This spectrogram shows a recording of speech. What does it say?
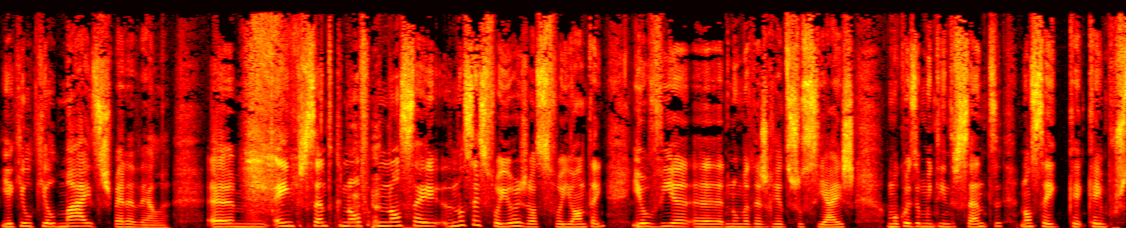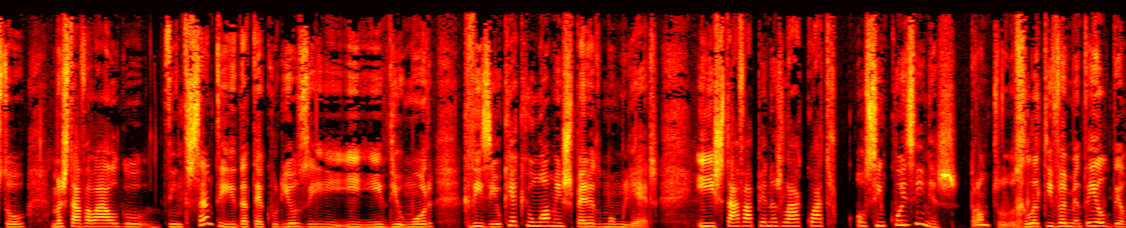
e aquilo que ele mais espera dela. Um, é interessante que não, não, sei, não sei se foi hoje ou se foi ontem, eu via uh, numa das redes sociais uma coisa muito interessante, não sei que, quem postou, mas estava lá algo de interessante e até curioso e, e, e de humor, que dizia o que é que um homem espera de uma mulher. E estava apenas lá quatro ou cinco coisinhas. Pronto, relativamente a ele dele.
